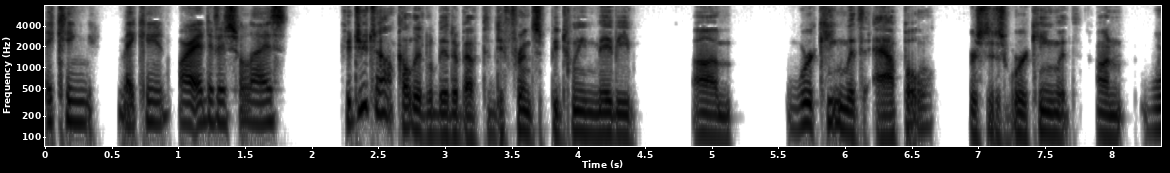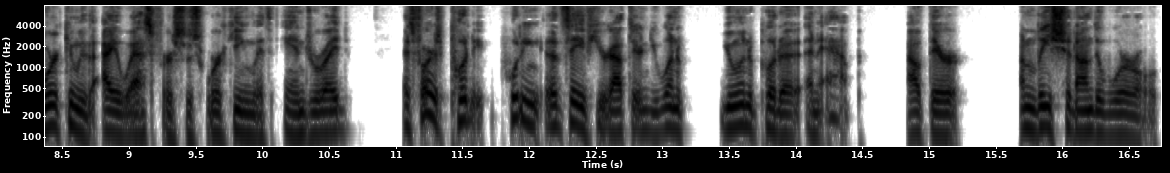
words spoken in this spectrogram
making making it more individualized. Could you talk a little bit about the difference between maybe um, working with Apple versus working with on working with iOS versus working with Android? As far as putting putting, let's say if you're out there and you want to you want to put a, an app out there, unleash it on the world.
